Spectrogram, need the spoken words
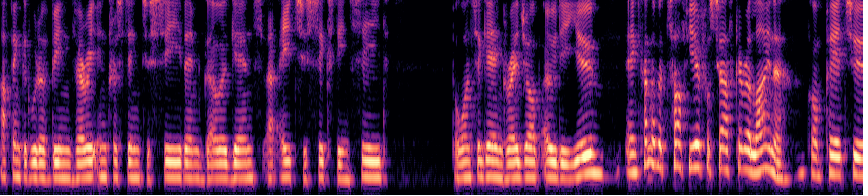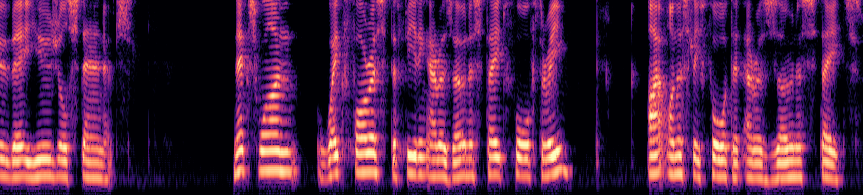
I think it would have been very interesting to see them go against an 8 to 16 seed. But once again, great job ODU. And kind of a tough year for South Carolina compared to their usual standards. Next one Wake Forest defeating Arizona State 4 3. I honestly thought that Arizona State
